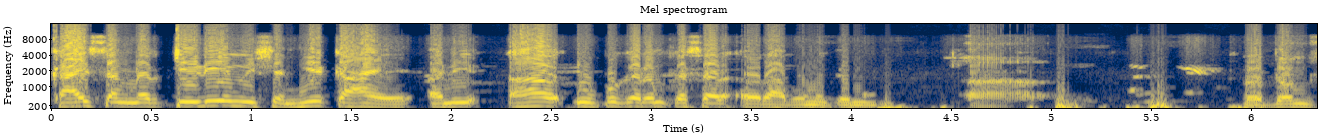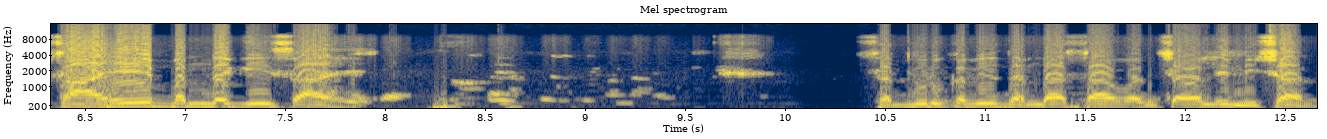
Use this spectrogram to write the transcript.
काय सांगणार केडीए मिशन? हे काय? आहे आणि हा उपक्रम कसा राबवण्यात येणार? प्रथम साहेब बंदगी साहेब. सद्गुरु कबीर धनदास साहेब वंशावली मिशन.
